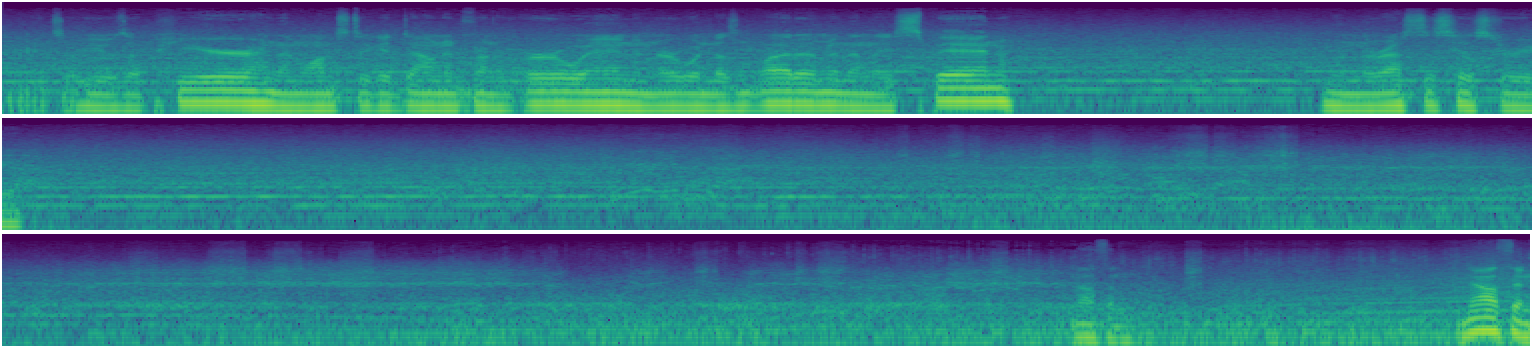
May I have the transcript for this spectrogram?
Alright, so he was up here and then wants to get down in front of Irwin, and Irwin doesn't let him, and then they spin. And the rest is history. Nothing.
